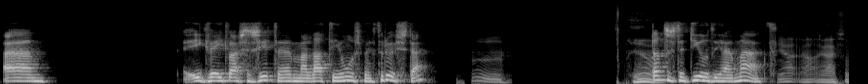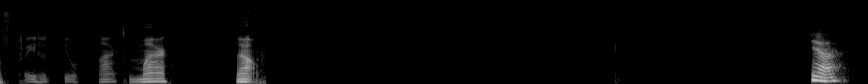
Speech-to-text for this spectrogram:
ehm, ik weet waar ze zitten, maar laat de jongens met rust. Hè? Hmm. Ja. Dat is de deal die hij maakt. Ja, ja, hij heeft een vreselijk deal gemaakt. Maar ja, Ja.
